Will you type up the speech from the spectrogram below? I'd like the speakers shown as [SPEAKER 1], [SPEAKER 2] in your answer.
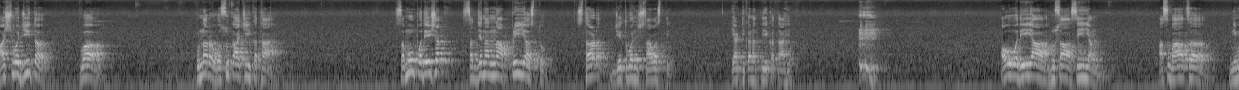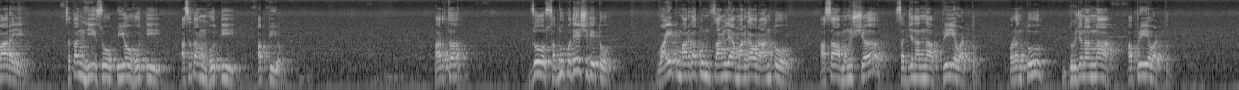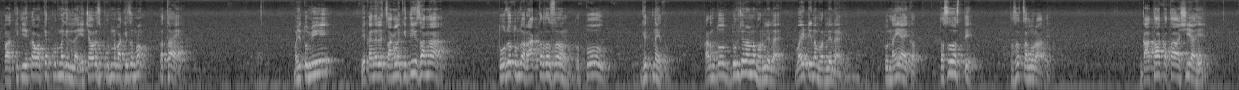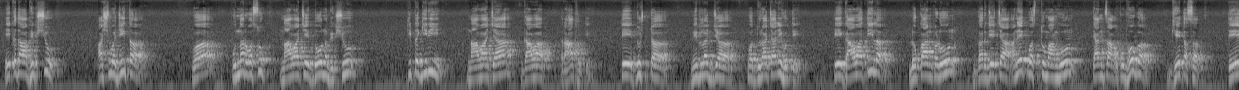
[SPEAKER 1] अश्वजित व पुनर्वसुकाची कथा. समुपदेशक सज्जनांना प्रिय असतो. स्थळ जेतवन श्रावस्ती. या ठिकाणातली एक कथा आहे. औवदेयानुसा सेयं. असभाच निवारये. सतं ही सो पियो होती असतं होती अप्पियो। अर्थ जो सदुपदेश देतो वाईट मार्गातून चांगल्या मार्गावर आणतो असा मनुष्य सज्जनांना प्रिय वाटतो परंतु दुर्जनांना अप्रिय वाटतो. पा किती एका वाक्यात पूर्ण केलेलं आहे. याच्यावरच पूर्ण बाकीचं मग कथा आहे. म्हणजे तुम्ही एखाद्याला चांगलं कितीही सांगा तो जर तुमचा राग करत असन तर तो घेत नाही तो. कारण तो दुर्जनानं भरलेला आहे वाईटीनं भरलेला आहे. तो नाही ऐकत. तसंच असते तसंच चालू राहते. गाथा कथा अशी आहे एकदा भिक्षू अश्वजित व पुनर्वसुक नावाचे दोन भिक्षू किटगिरी नावाच्या गावात राहत होते. ते दुष्ट निर्लज्ज व दुराचारी होते. ते गावातील लोकांकडून गरजेच्या अनेक वस्तू मागून त्यांचा उपभोग घेत असत. ते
